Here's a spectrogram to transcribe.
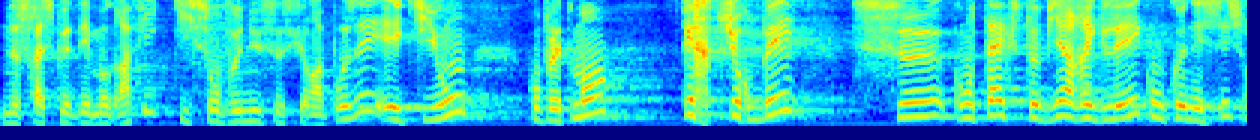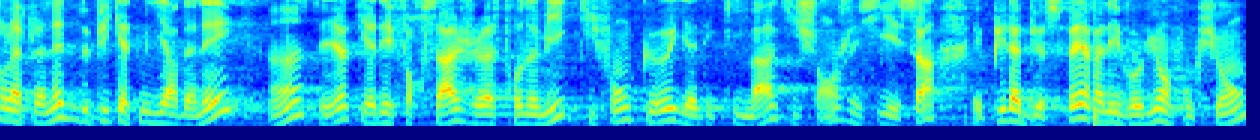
ne serait-ce que démographiques, qui sont venues se surimposer et qui ont complètement perturbé ce contexte bien réglé qu'on connaissait sur la planète depuis 4 milliards d'années. Hein, C'est-à-dire qu'il y a des forçages astronomiques qui font qu'il y a des climats qui changent ici et ça, et puis la biosphère, elle évolue en fonction.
